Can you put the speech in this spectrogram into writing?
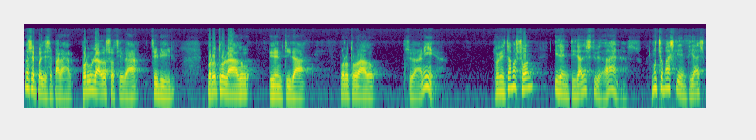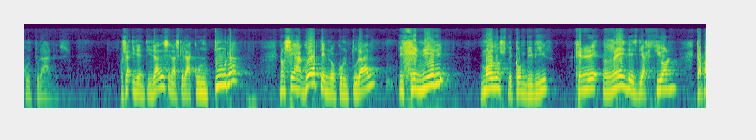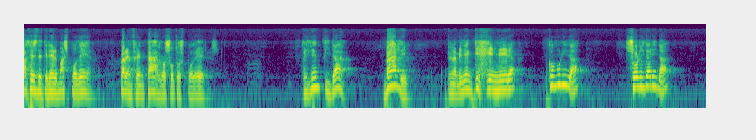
no se puede separar. Por un lado, sociedad civil, por otro lado, identidad, por otro lado, ciudadanía. Lo que necesitamos son identidades ciudadanas, mucho más que identidades culturales. O sea, identidades en las que la cultura no se agote en lo cultural y genere modos de convivir, genere redes de acción capaces de tener más poder para enfrentar los otros poderes. La identidad vale en la medida en que genera comunidad, solidaridad,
